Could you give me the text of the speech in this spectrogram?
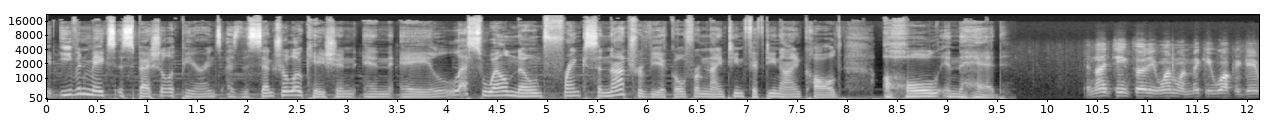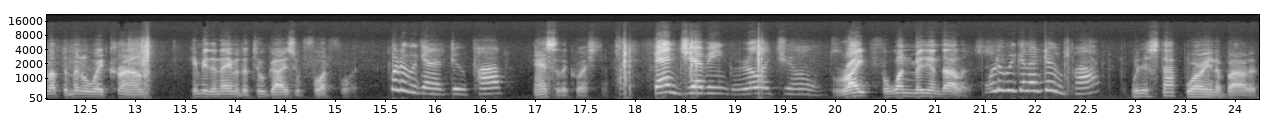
it even makes a special appearance as the central location in a less well known Frank Sinatra vehicle from 1959 called A Hole in the Head. In 1931, when Mickey Walker gave up the middleweight crown, give me the name of the two guys who fought for it. What are we gonna do, Pop? Answer the question. Ben Jeby and Gorilla Jones. Right for $1 million. What are we gonna do, Pop? Will you stop worrying about it?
